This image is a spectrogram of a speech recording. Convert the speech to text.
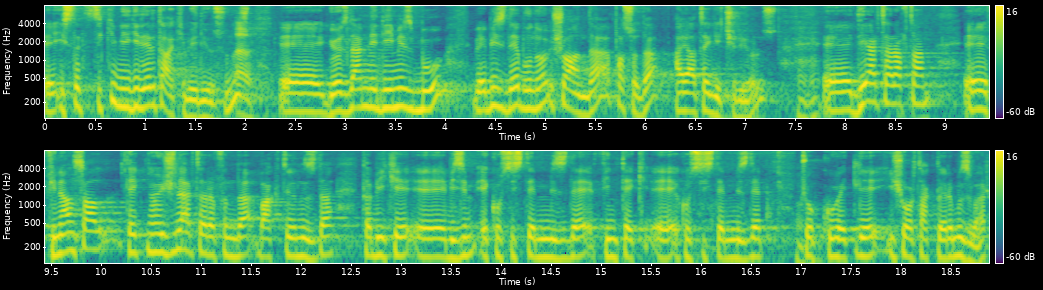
e, istatistiki bilgileri takip ediyorsunuz. E, gözlemlediğimiz bu ve biz de bunu şu anda PASO'da hayata geçiriyoruz. E, diğer taraftan e, finansal teknolojiler tarafında baktığınızda tabii ki e, bizim ekosistemimizde, fintech e, ekosistemimizde çok kuvvetli iş ortaklarımız var.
